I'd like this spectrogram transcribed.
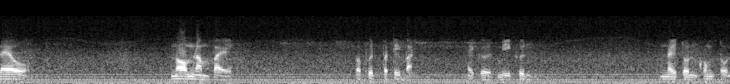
แล้วน้อมนำไป ประพฤติปฏิบัติให้เกิดมีขึ้น ในตนของตน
